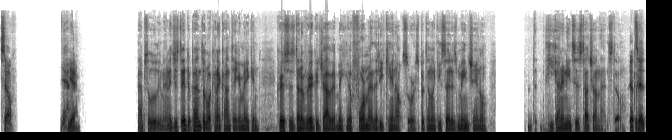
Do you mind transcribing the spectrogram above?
So, yeah. Yeah. Absolutely, man. It just it depends on what kind of content you're making. Chris has done a very good job at making a format that he can outsource, but then, like he said, his main channel, th- he kind of needs his touch on that still. That's it.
